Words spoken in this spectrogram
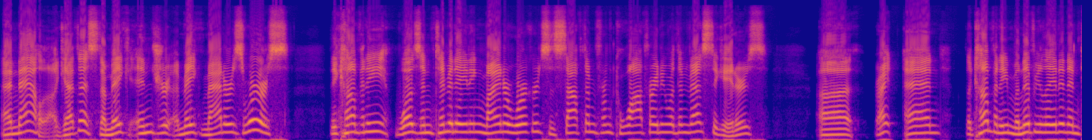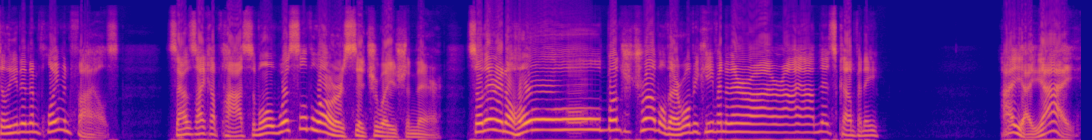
And now, I get this, to make injur- make matters worse, the company was intimidating minor workers to stop them from cooperating with investigators. Uh, right? And the company manipulated and deleted employment files. Sounds like a possible whistleblower situation there. So they're in a whole bunch of trouble there. We'll be keeping their eye uh, uh, on this company. Ay, ay, ay.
